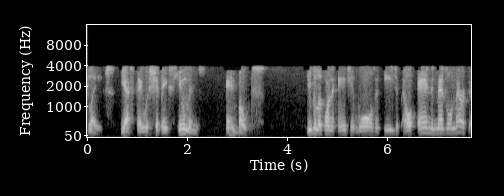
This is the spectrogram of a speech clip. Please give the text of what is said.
slaves. Yes, they were shipping humans in boats you can look on the ancient walls in Egypt and in Mesoamerica.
